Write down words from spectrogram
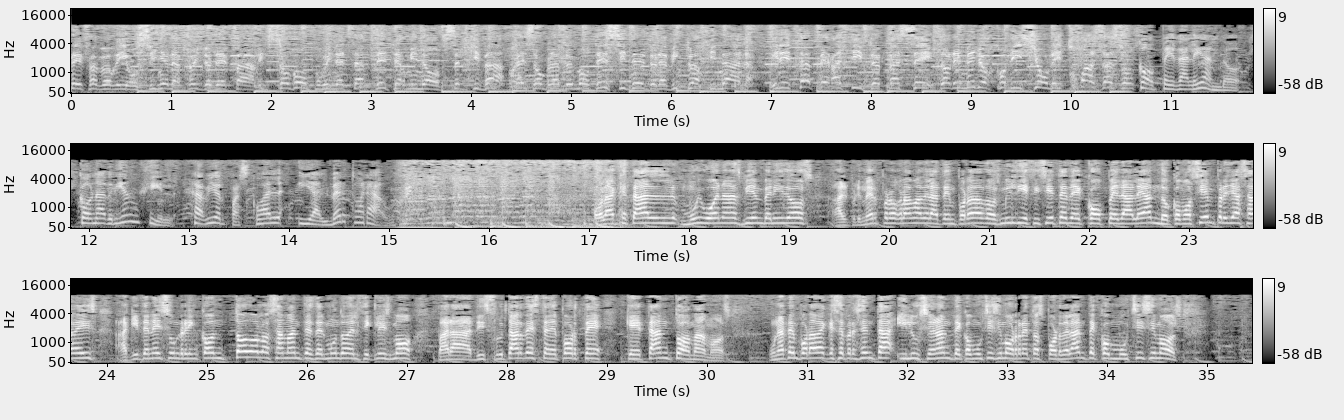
les favoris ont signé la feuille de départ. Ils s'en vont pour une étape déterminante, celle qui va vraisemblablement décider de la victoire finale. Il est impératif de passer dans les meilleures conditions les trois ascensions. Copedaleando con Adrián Gil, Javier Pascual y Alberto Arauz. Hola, ¿qué tal? Muy buenas, bienvenidos al primer programa de la temporada 2017 de Copedaleando. Como siempre ya sabéis, aquí tenéis un rincón todos los amantes del mundo del ciclismo para disfrutar de este deporte que tanto amamos. Una temporada que se presenta ilusionante, con muchísimos retos por delante, con muchísimos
